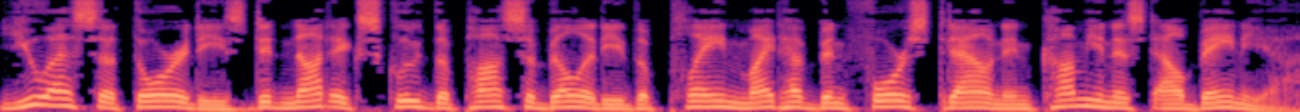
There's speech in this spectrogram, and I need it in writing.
U.S. authorities did not exclude the possibility the plane might have been forced down in communist Albania.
